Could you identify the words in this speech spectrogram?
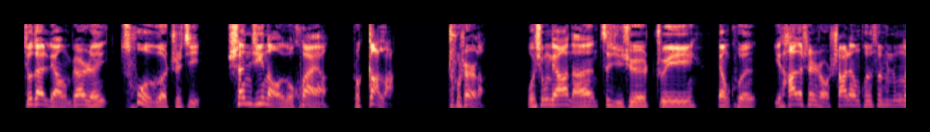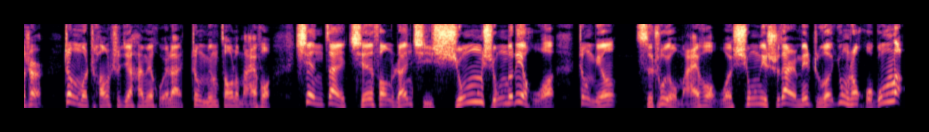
就在两边人错愕之际，山鸡脑子多快啊！说干了，出事儿了，我兄弟阿南自己去追亮坤，以他的身手杀亮坤分分钟的事儿，这么长时间还没回来，证明遭了埋伏。现在前方燃起熊熊的烈火，证明此处有埋伏。我兄弟实在是没辙，用上火攻了。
